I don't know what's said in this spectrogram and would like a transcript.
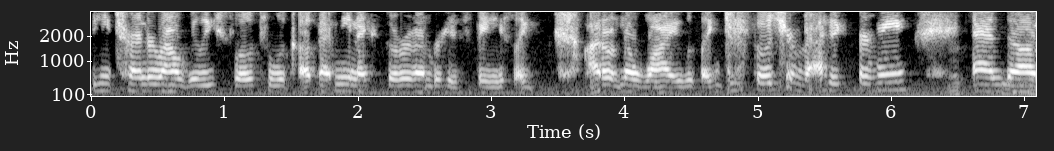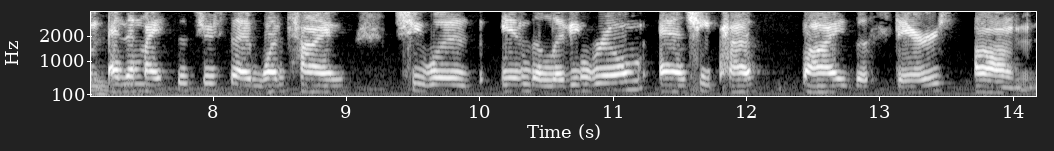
he turned around really slow to look up at me and I still remember his face. Like I don't know why it was like just so traumatic for me. That's and um, and then my sister said one time she was in the living room and she passed by the stairs um,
